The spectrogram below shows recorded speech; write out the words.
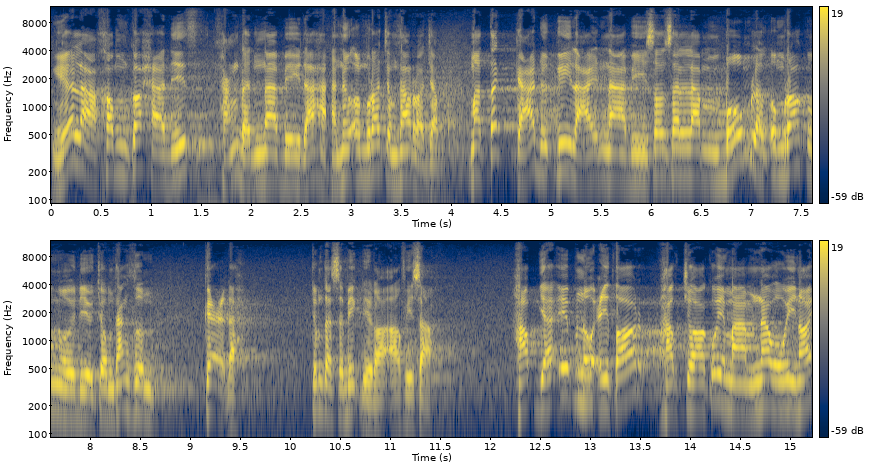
Nghĩa là không có hadith khẳng định Nabi đã hành hương umrah trong tháng rò chập. Mà tất cả được ghi lại, Nabi sallam bốn lần umrah của người đều trong tháng Zul Qa'dah. Chúng ta sẽ biết điều đó ở phía sau. Học giả Ibn Itar học trò của Imam Nawawi nói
